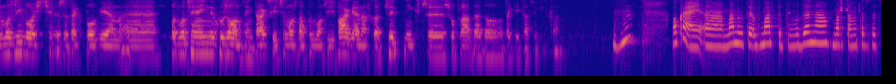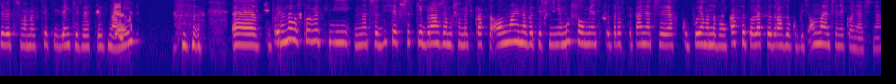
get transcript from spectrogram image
możliwość, że tak powiem, e, podłączenia innych urządzeń, tak? Czyli czy można podłączyć wagę, na przykład czytnik, czy szufladę do takiej kasy fiskalnej. Mhm. Okej, okay. E, mamy tutaj od Marty powodzenia. Marta, my też za Ciebie trzymamy kciuki. Dzięki, że jesteś z nami. Reneusz, powiedz mi, znaczy dzisiaj wszystkie branże muszą mieć kasę online, nawet jeśli nie muszą mieć, to teraz pytanie, czy jak kupujemy nową kasę, to lepiej od razu kupić online, czy niekoniecznie?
